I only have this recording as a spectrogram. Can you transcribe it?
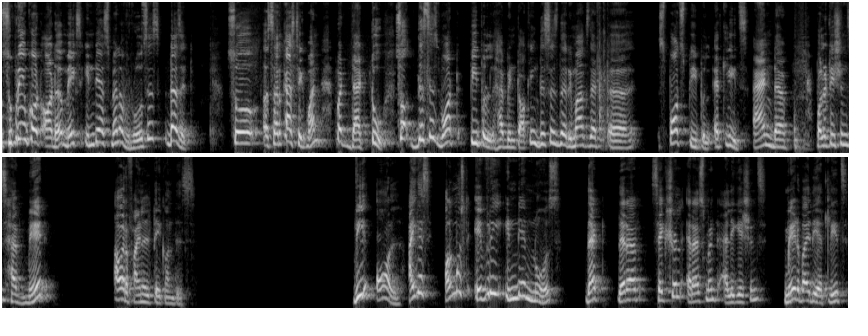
Supreme Court order makes India smell of roses, does it? So a sarcastic one, but that too. So this is what people have been talking. This is the remarks that uh, sports people, athletes and uh, politicians have made. Our final take on this. We all, I guess almost every Indian knows that there are sexual harassment allegations made by the athletes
